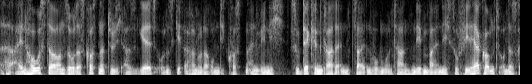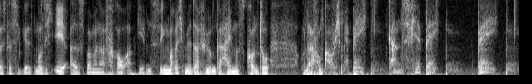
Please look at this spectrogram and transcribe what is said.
äh, ein Hoster und so, das kostet natürlich alles Geld und es geht einfach nur darum, die Kosten ein wenig zu decken, gerade in Zeiten, wo momentan nebenbei nicht so viel herkommt und das restliche Geld muss ich eh alles bei meiner Frau abgeben. Deswegen mache ich mir dafür ein geheimes Konto und davon kaufe ich mir Bacon, ganz viel Bacon, Bacon.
